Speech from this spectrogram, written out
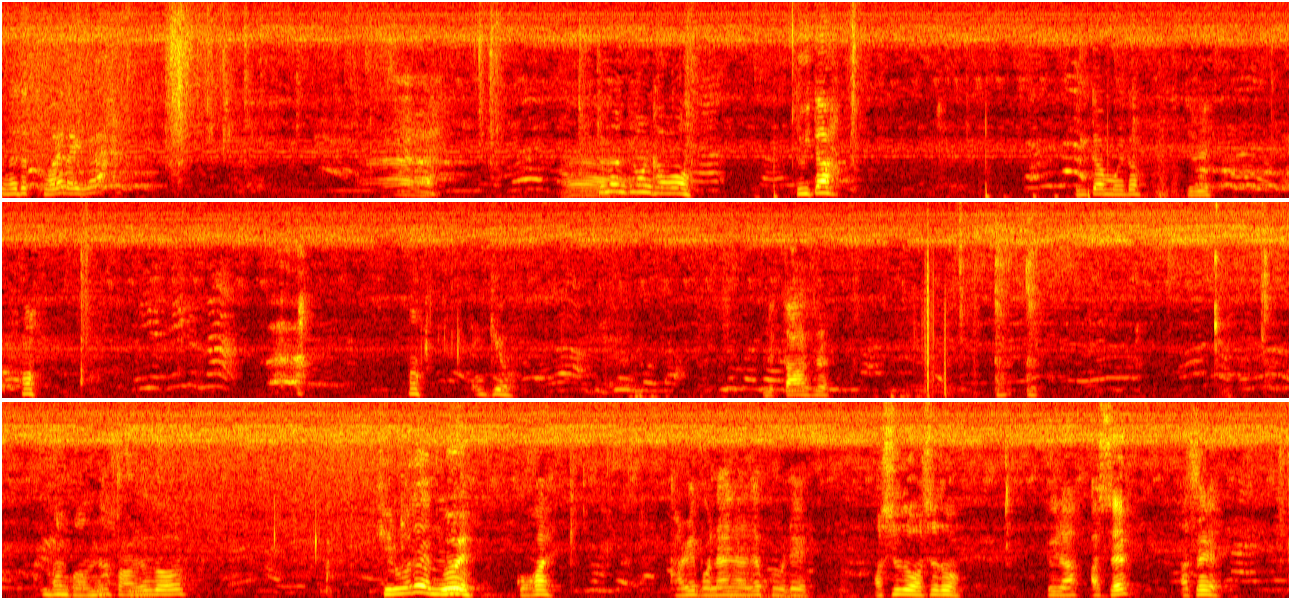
왜 이렇게 커야 내가? 조금만 조금만 가워 두 있다 두 있다 한번 더 집에 어 땡큐 이따 하세요 한번더 왔나? 한번 더 뒤로 오다 했는데 왜? 고갈 가리 보내야 되는데 고대 아스도 아스도 여기 나 아스? 아스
